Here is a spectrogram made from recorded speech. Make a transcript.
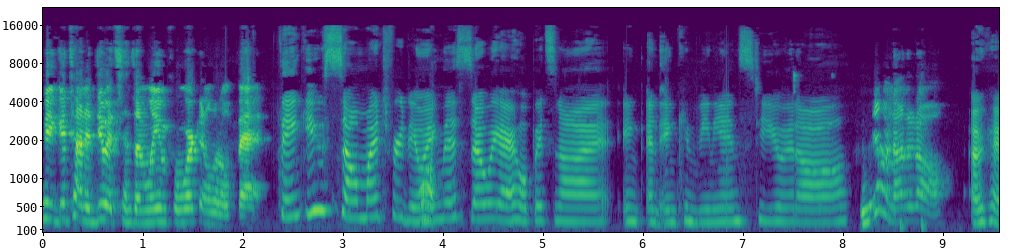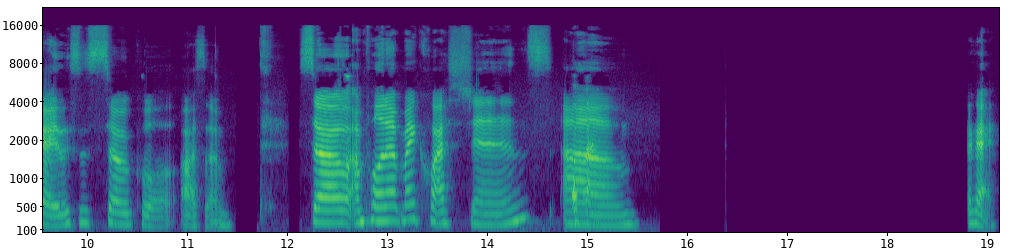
be a good time to do it since I'm leaving for work in a little bit. Thank you so much for doing this, Zoe. I hope it's not in- an inconvenience to you at all. No, not at all. Okay, this is so cool. Awesome. So I'm pulling up my questions. Um, okay.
